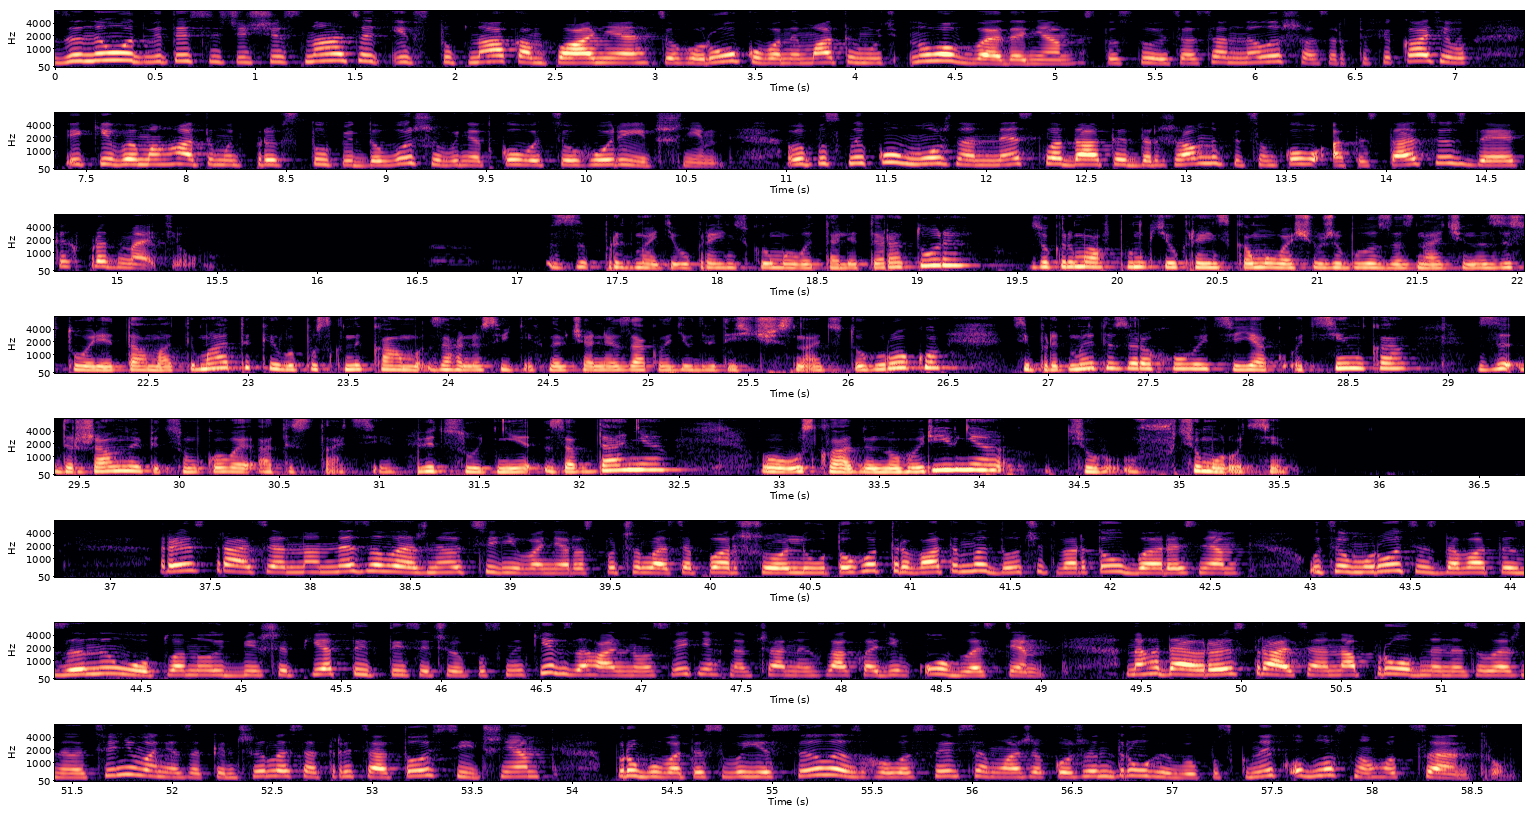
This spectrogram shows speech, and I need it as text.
ЗНО 2016 і вступна кампанія. Цього року вони матимуть нововведення. Стосується це не лише сертифікатів, які вимагатимуть при вступі до вишу винятково цьогорічні. Випускнику можна не складати державну підсумкову атестацію з деяких предметів. З предметів української мови та літератури, зокрема в пункті українська мова, що вже було зазначено, з історії та математики, випускникам загальноосвітніх навчальних закладів 2016 року ці предмети зараховуються як оцінка з державної підсумкової атестації. Відсутні завдання ускладненого рівня в цьому році. Реєстрація на незалежне оцінювання розпочалася 1 лютого, триватиме до 4 березня. У цьому році здавати ЗНО планують більше 5 тисяч випускників загальноосвітніх навчальних закладів області. Нагадаю, реєстрація на пробне незалежне оцінювання закінчилася 30 січня. Пробувати свої сили зголосився майже кожен другий випускник обласного центру.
